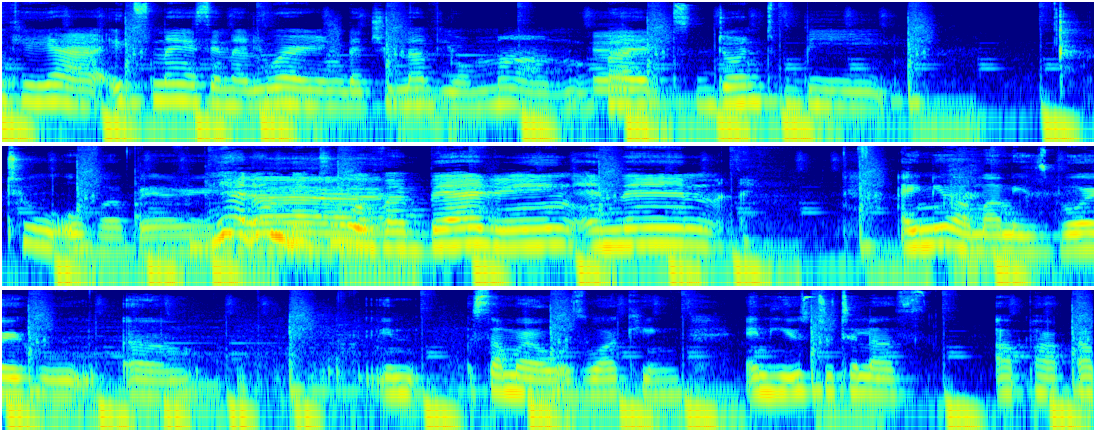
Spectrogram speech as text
okay, yeah, it's nice and alluring that you love your mom, Yeah. but don't be too overbearing yeah, don't be too overbearing and then I knew a mommy's boy who, um, in somewhere I was working, and he used to tell us a, a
